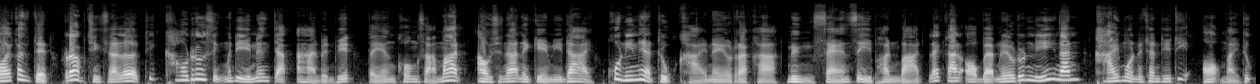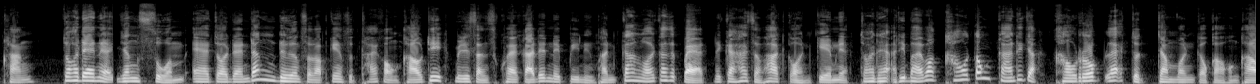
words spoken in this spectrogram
1997 รอบชิงชนะเลิศที่เขารู้สึกไม่ดีเนื่องจากอาหารเป็นพิษ แต่ยังคงสามารถเอาชนะในเกมนี้ได้ คู่นี้เนี่ยถูกขายในราคา 140,000บาท และการออกแบบในรุ่นนี้นั้นขายหมดในทันทีที่ออกใหม่ทุกครั้ง จอร์แดนเนี่ยยังสวม Air Jordan ดั้งเดิมสำหรับเกมสุดท้ายของเขาที่ Madison Square Garden ในปี 1998 ในการให้สัมภาษณ์ก่อนเกมเนี่ยจอร์แดนอธิบายว่าเขาต้องการที่จะเคารพและจดจำวันเก่าๆของเขา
